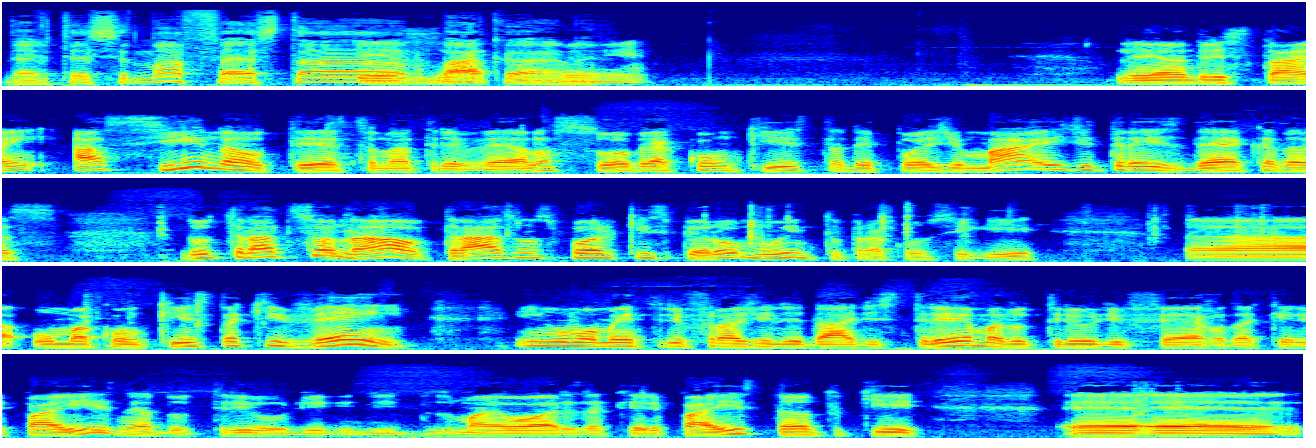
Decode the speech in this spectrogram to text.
Deve ter sido uma festa Exatamente. bacana. Leandro Stein assina o texto na Trivela sobre a conquista depois de mais de três décadas do tradicional Trabzonspor que esperou muito para conseguir uh, uma conquista que vem em um momento de fragilidade extrema do trio de ferro daquele país, né, do trio de, de, dos maiores daquele país, tanto que, é, é,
